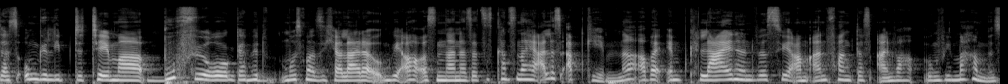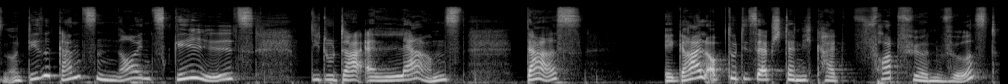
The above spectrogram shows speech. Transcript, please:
das ungeliebte Thema Buchführung, damit muss man sich ja leider irgendwie auch auseinandersetzen. Das kannst du nachher alles abgeben, ne? Aber im Kleinen wirst du ja am Anfang das einfach irgendwie machen müssen. Und diese ganzen neuen Skills, die du da erlernst, das, egal ob du die Selbstständigkeit fortführen wirst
